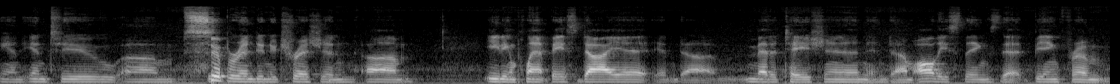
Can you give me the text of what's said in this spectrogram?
and into um, super into nutrition, um, eating a plant based diet and um, meditation and um, all these things that being from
